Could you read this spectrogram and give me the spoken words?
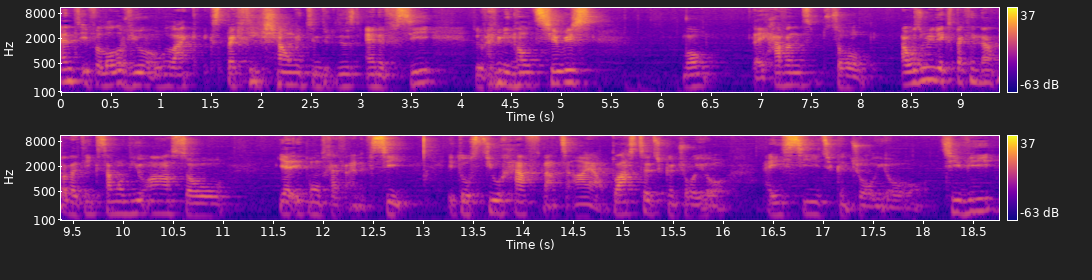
And if a lot of you are like expecting Xiaomi to introduce NFC to Redmi Note series, well, they haven't. So I wasn't really expecting that, but I think some of you are. So yeah, it won't have NFC. It will still have that IR blaster to control your AC, to control your TV.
